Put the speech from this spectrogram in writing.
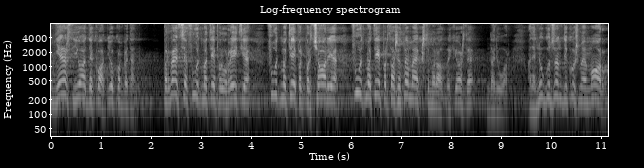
njerëz jo adekuat, jo kompetent, përveç se fut më tepër urrejtje, fut më tepër përçarje, fut më tepër thashetheme e kështu me radhë, dhe kjo është e ndaluar. Andaj nuk guxon dikush me marrë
